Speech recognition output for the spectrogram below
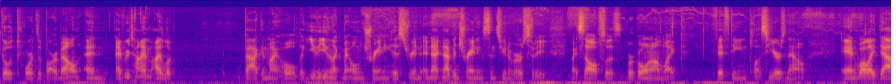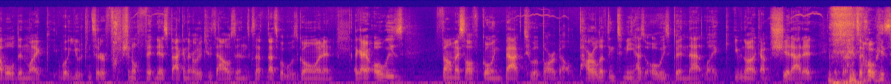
go towards a barbell, and every time I look back in my whole like even, even like my own training history, and, and, I, and I've been training since university myself, so we're going on like 15 plus years now. And while I dabbled in like what you would consider functional fitness back in the early 2000s, because that, that's what was going, and like I always found myself going back to a barbell. Powerlifting to me has always been that like even though like I'm shit at it, it's, it's always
